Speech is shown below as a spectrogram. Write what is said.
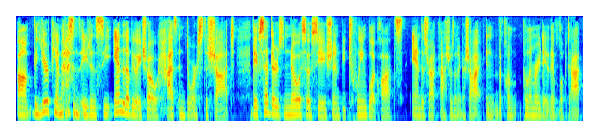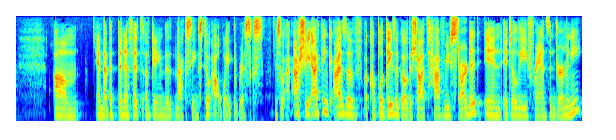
um, the European Medicines Agency and the WHO has endorsed the shot. They've said there's no association between blood clots and this AstraZeneca shot in the preliminary data they've looked at um, and that the benefits of getting the vaccine still outweigh the risks. So actually, I think as of a couple of days ago, the shots have restarted in Italy, France, and Germany.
